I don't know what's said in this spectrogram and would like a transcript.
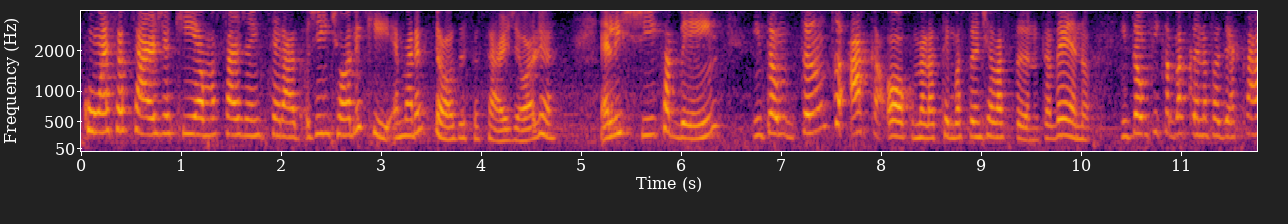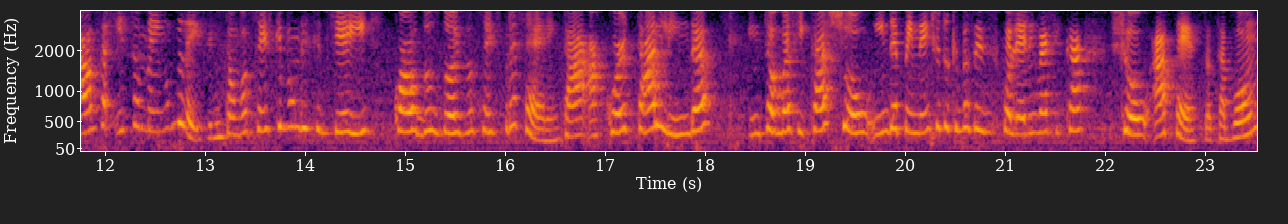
com essa sarja aqui, é uma sarja encerada. Gente, olha aqui, é maravilhosa essa sarja, olha. Ela estica bem, então tanto a... Ó, como ela tem bastante elastano, tá vendo? Então, fica bacana fazer a calça e também o blazer. Então, vocês que vão decidir aí qual dos dois vocês preferem, tá? A cor tá linda, então vai ficar show. Independente do que vocês escolherem, vai ficar show a peça, tá bom?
